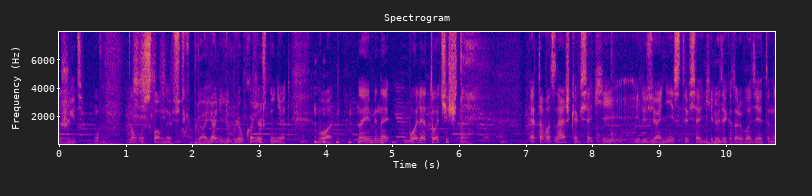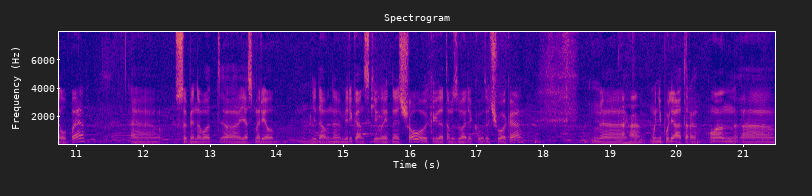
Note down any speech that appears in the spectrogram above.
жить. Ну, условно. И все таки бля, я не люблю, конечно, нет. Вот. Но именно более точечно, это вот знаешь, как всякие иллюзионисты, всякие люди, которые владеют НЛП, э, особенно вот э, я смотрел недавно американские night шоу, когда там звали какого-то чувака, э, Ага. манипулятора, он э,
